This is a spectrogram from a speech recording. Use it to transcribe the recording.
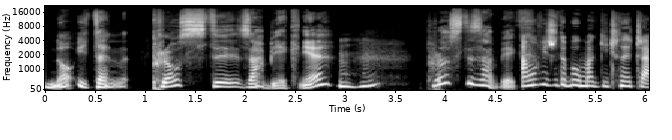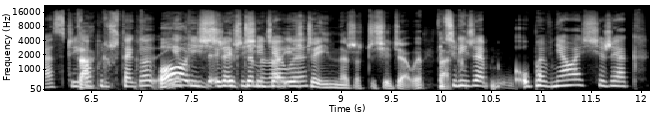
No i ten prosty zabieg, nie? Mhm. Prosty zabieg. A mówisz, że to był magiczny czas, czyli Tak. oprócz tego O, jakieś rzeczy jeszcze, się no, działy? jeszcze inne rzeczy się działy. Tak. Czyli, że upewniałaś się, że jak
